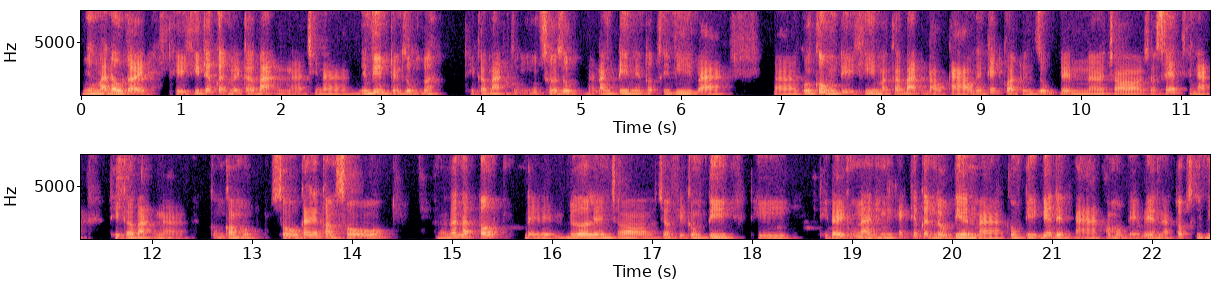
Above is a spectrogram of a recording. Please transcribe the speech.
nhưng mà đâu đấy thì khi tiếp cận với các bạn là chỉ là nhân viên tuyển dụng thôi thì các bạn cũng sử dụng à, đăng tin lên top CV và à, cuối cùng thì khi mà các bạn báo cáo cái kết quả tuyển dụng lên uh, cho cho sếp chẳng hạn thì các bạn uh, cũng có một số các cái con số ờ, rất là tốt để để đưa lên cho cho phía công ty. Thì thì đấy cũng là những cái cách tiếp cận đầu tiên mà công ty biết đến à có một cái bên là top CV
